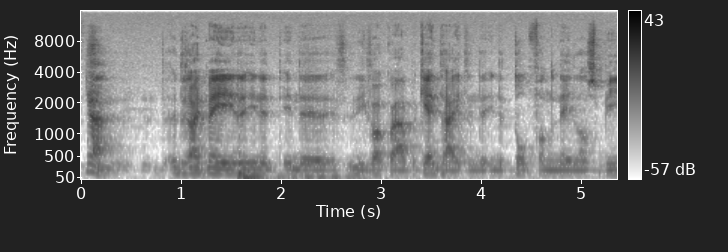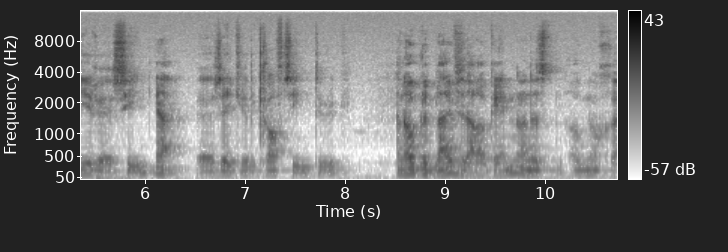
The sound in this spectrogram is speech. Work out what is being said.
ja, Het draait mee in, in, het, in, de, in ieder geval qua bekendheid in de, in de top van de Nederlandse bieren scene. ja, Eh, zeker in de kracht scene natuurlijk. En hopelijk blijven ze daar ook in. Want dat is ook nog eh,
